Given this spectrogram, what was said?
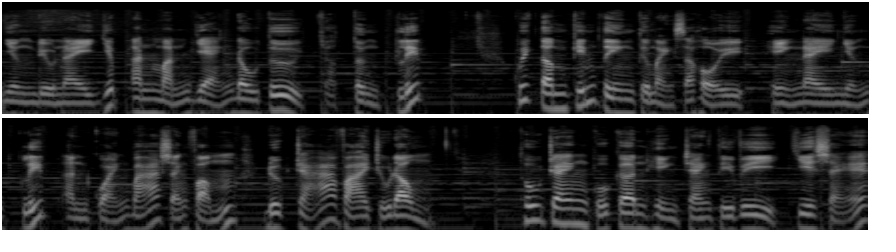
nhưng điều này giúp anh mạnh dạn đầu tư cho từng clip. Quyết tâm kiếm tiền từ mạng xã hội, hiện nay những clip anh quảng bá sản phẩm được trả vài triệu đồng. Thu Trang của kênh Hiền Trang TV chia sẻ,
